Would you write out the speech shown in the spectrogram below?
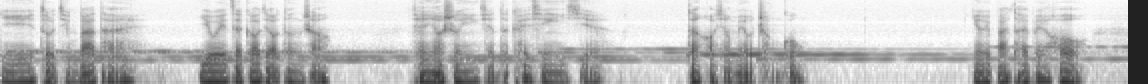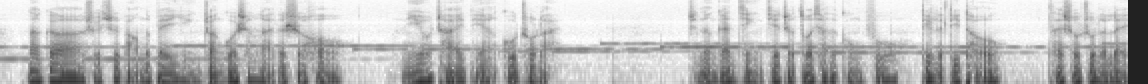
你走进吧台。依偎在高脚凳上，想要声音显得开心一些，但好像没有成功，因为吧台背后那个水池旁的背影转过身来的时候，你又差一点哭出来，只能赶紧接着坐下的功夫低了低头，才收住了泪。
